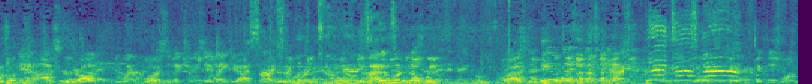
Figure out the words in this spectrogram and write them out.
we're going to have Oscar draw the winner for us, so make sure you say thank you, Oscar. Besides, I put two new black and they both black Pick this one.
